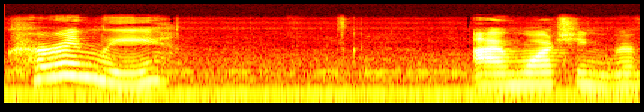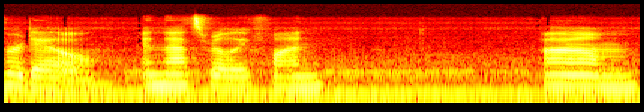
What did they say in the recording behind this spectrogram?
Currently, I'm watching Riverdale, and that's really fun. Um,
